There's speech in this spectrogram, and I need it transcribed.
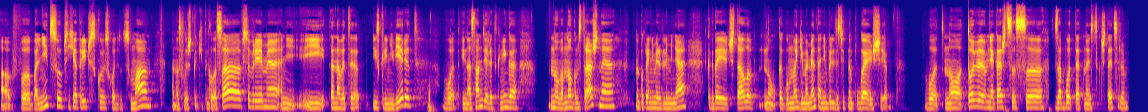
в больницу психиатрическую, сходит с ума, она слышит какие-то голоса все время, они, и она в это искренне верит. Вот. И на самом деле эта книга ну, во многом страшная, ну, по крайней мере, для меня, когда я ее читала, ну, как бы многие моменты, они были действительно пугающие. Вот. Но Тови, мне кажется, с заботой относится к читателям,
